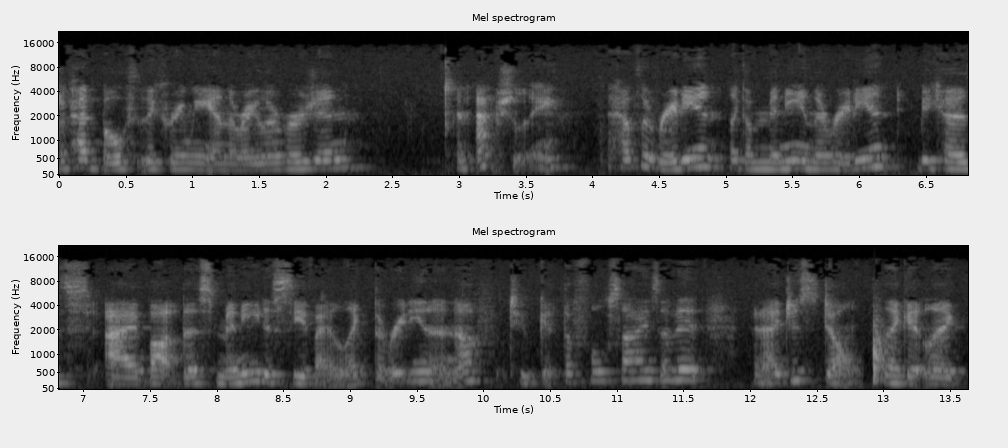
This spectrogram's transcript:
i've had both the creamy and the regular version and actually I have the Radiant, like a mini in the Radiant because I bought this mini to see if I like the Radiant enough to get the full size of it and I just don't. Like it like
